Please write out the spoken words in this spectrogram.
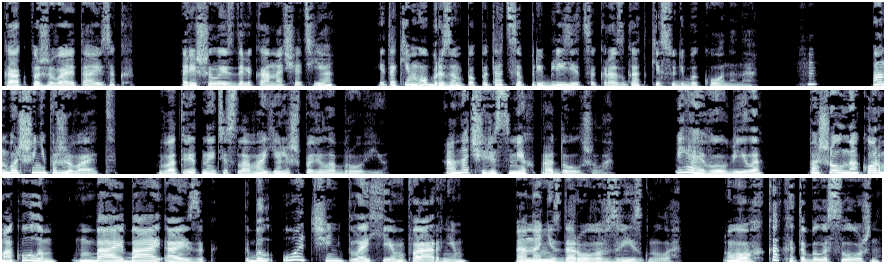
Как поживает Айзек? Решила издалека начать я и таким образом попытаться приблизиться к разгадке судьбы Конана. Хм, он больше не поживает. В ответ на эти слова я лишь повела бровью. Она через смех продолжила. Я его убила. Пошел на корм акулам. Bye-bye, Айзек. Ты был очень плохим парнем». Она нездорово взвизгнула. Ох, как это было сложно.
